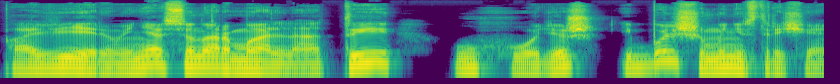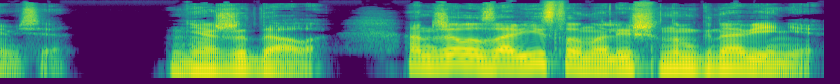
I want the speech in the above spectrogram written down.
Поверь, у меня все нормально, а ты уходишь, и больше мы не встречаемся. Не ожидала. Анжела зависла, но лишь на мгновение.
